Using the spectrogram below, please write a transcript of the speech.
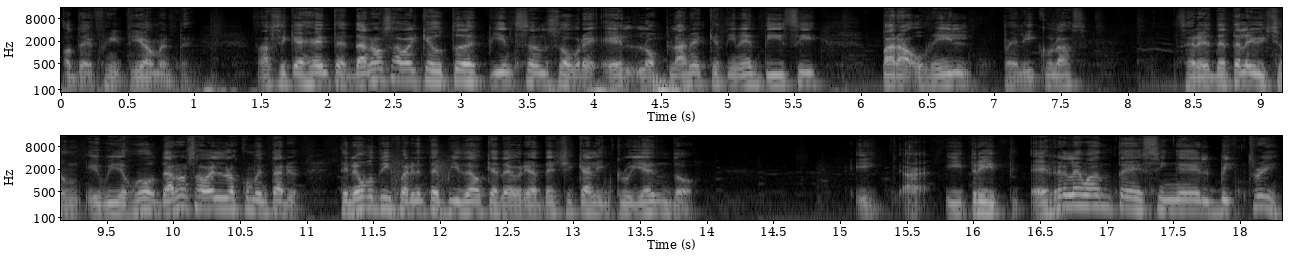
Oh, definitivamente. Así que, gente, danos a ver qué ustedes piensan sobre los planes que tiene DC para unir películas, series de televisión y videojuegos. Danos saber en los comentarios. Tenemos diferentes videos que deberías de checar, incluyendo y, uh, ¿es relevante sin el Big Tree?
